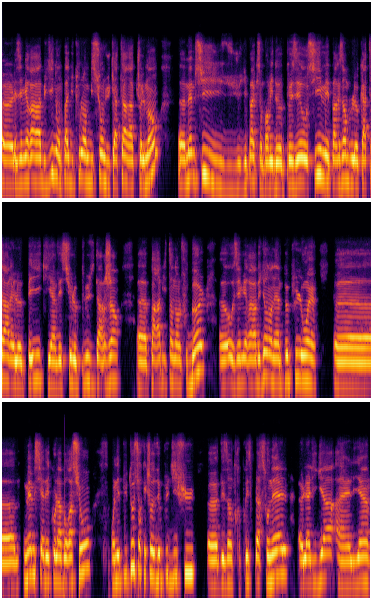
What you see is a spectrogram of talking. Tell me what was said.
Euh, les Émirats arabes unis n'ont pas du tout l'ambition du Qatar actuellement, euh, même si je ne dis pas qu'ils n'ont pas envie de peser aussi, mais par exemple, le Qatar est le pays qui investit le plus d'argent euh, par habitant dans le football. Euh, aux Émirats arabes unis, on en est un peu plus loin. Euh, même s'il y a des collaborations, on est plutôt sur quelque chose de plus diffus des entreprises personnelles. La Liga a un lien,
